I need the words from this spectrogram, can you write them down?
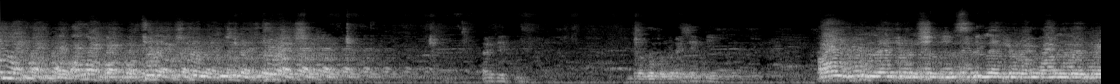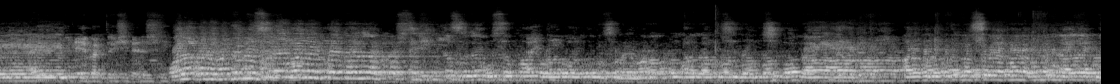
الله أكبر الله أكبر جلاش جلاش جلاش جلاش أعوذ بالله من الشيطان بسم الله الرحمن الرحيم এবার তুই শেষ ولقد فتنا سليمان البيت سلام سلطان ولقد سليمان ولقد سلام سلطان ولقد فتنا سليمان ولقد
